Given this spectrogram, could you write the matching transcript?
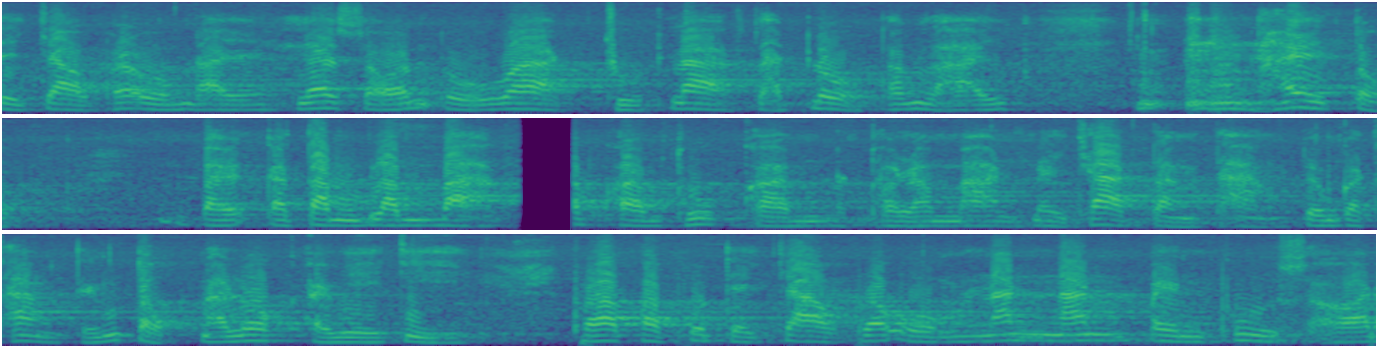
ธเจ้าพระองค์ใด และสอนโอวาทฉุดลากสัตว์โลกทั้งหลาย ให้ตก กระทำลำบากรับความทุกข์ความทรมานในชาติต่างๆ จนกระทั่งถึงตกนรกอเวจี เพราะพระพุทธเจ้าพระองค์นั้น ๆ เป็นผู้สอน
